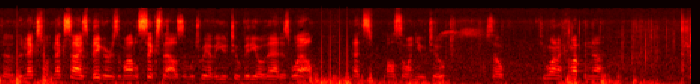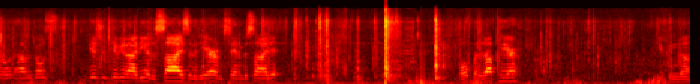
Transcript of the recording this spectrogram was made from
The, the next one, next size bigger is the Model 6000, which we have a YouTube video of that as well. That's also on YouTube. So if you want to come up and uh, show it how it goes, gives you give you an idea of the size of it here. I'm standing beside it. Open it up here. You can uh,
